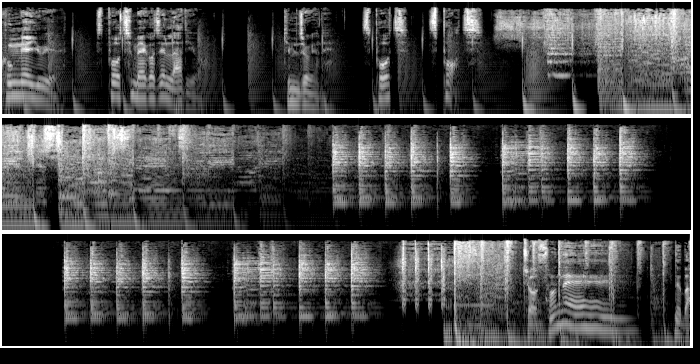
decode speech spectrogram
국내 유일 스포츠 매거진 라디오 김종현의 스포츠 스포츠. 조선의 느바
